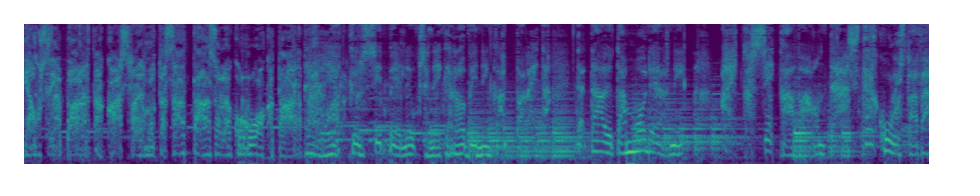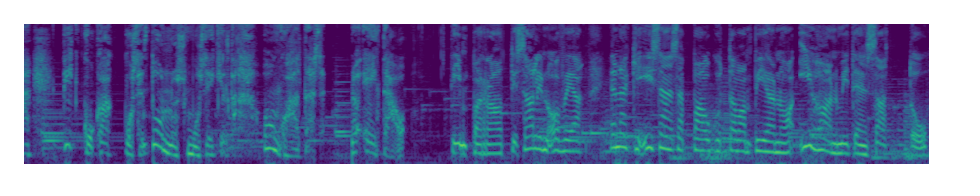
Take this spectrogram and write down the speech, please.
ja on sillä parta kasvaa, mutta saattaa se olla joku ruokatarve. Tää ei ole kyllä Sibeliuksen eikä Robinin kappaleita. Tää- on jotain moderni, aika sekavaa on tää. Sitä kuulostaa vähän pikkukakkosen tunnusmusiikilta. Onkohan tässä? No ei tää oo. Timppa raotti salin ovea ja näki isänsä paukuttavan pianoa ihan miten sattuu.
